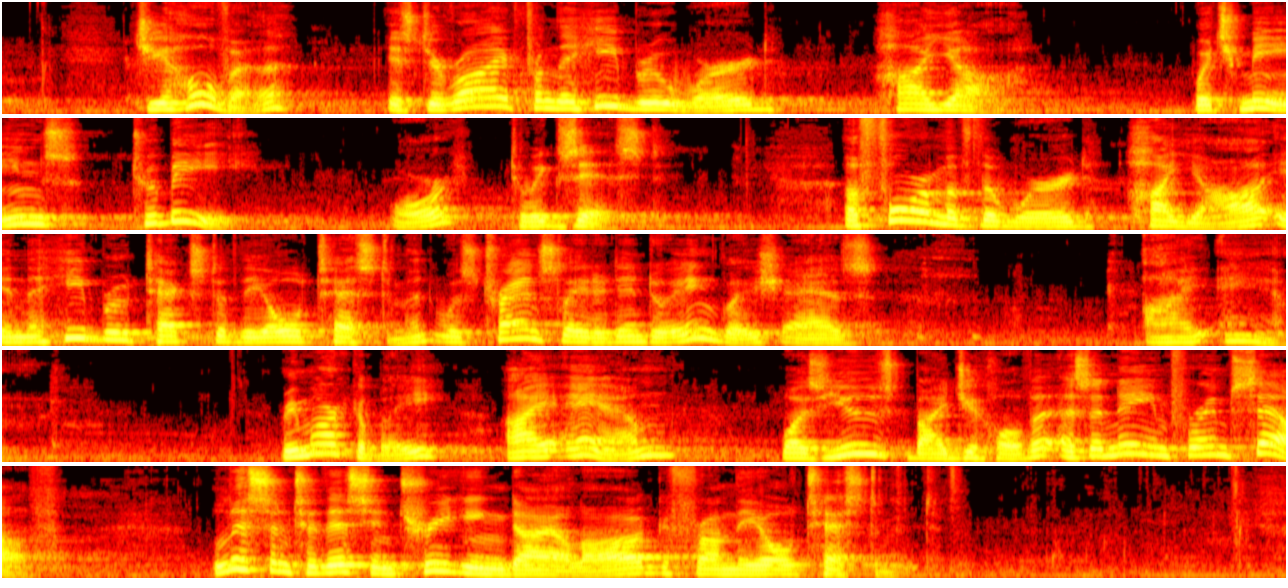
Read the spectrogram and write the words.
Jehovah is derived from the Hebrew word hayah, which means to be or to exist. A form of the word hayah in the Hebrew text of the Old Testament was translated into English as I am. Remarkably, I am was used by Jehovah as a name for himself. Listen to this intriguing dialogue from the Old Testament.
